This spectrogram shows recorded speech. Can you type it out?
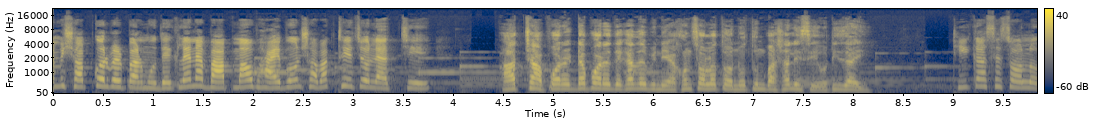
আমি সব করবার পারমু। দেখলে না বাপ মাও ভাই বোন সবাক থেকে চলে যাচ্ছে আচ্ছা পরেরটা পরে দেখা দেবি নি। এখন চলো তো নতুন বাসা লিছি ওটি যাই। ঠিক আছে চলো।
